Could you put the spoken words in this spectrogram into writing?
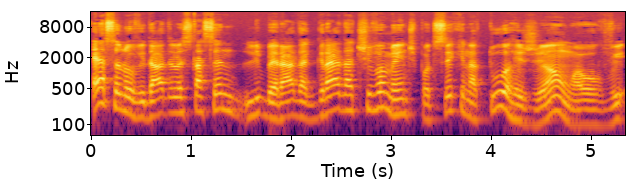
Essa novidade ela está sendo liberada gradativamente. Pode ser que na tua região, ao ouvir,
